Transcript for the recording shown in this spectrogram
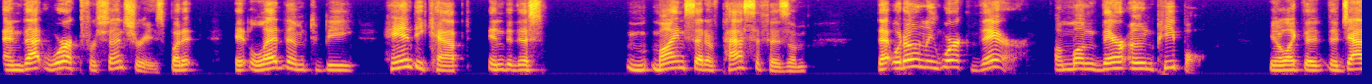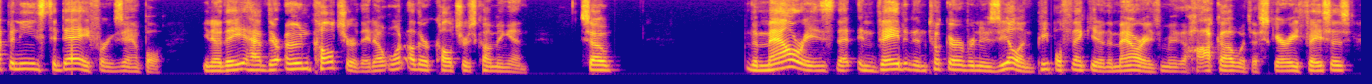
And that worked for centuries, but it it led them to be handicapped into this mindset of pacifism that would only work there among their own people. You know, like the, the Japanese today, for example, you know, they have their own culture. They don't want other cultures coming in. So the Maoris that invaded and took over New Zealand, people think, you know, the Maoris, maybe the Haka with the scary faces,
